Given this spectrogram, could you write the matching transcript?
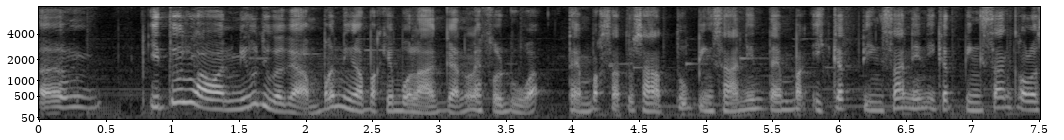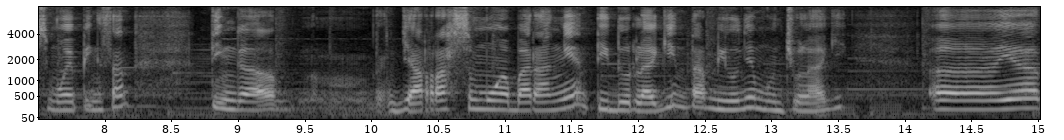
um, itu lawan Mule juga gampang tinggal pakai bola gun level 2 tembak satu-satu pingsanin tembak ikat pingsanin ikat pingsan. Kalau semuanya pingsan tinggal jarah semua barangnya tidur lagi ntar mule muncul lagi. Uh, ya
